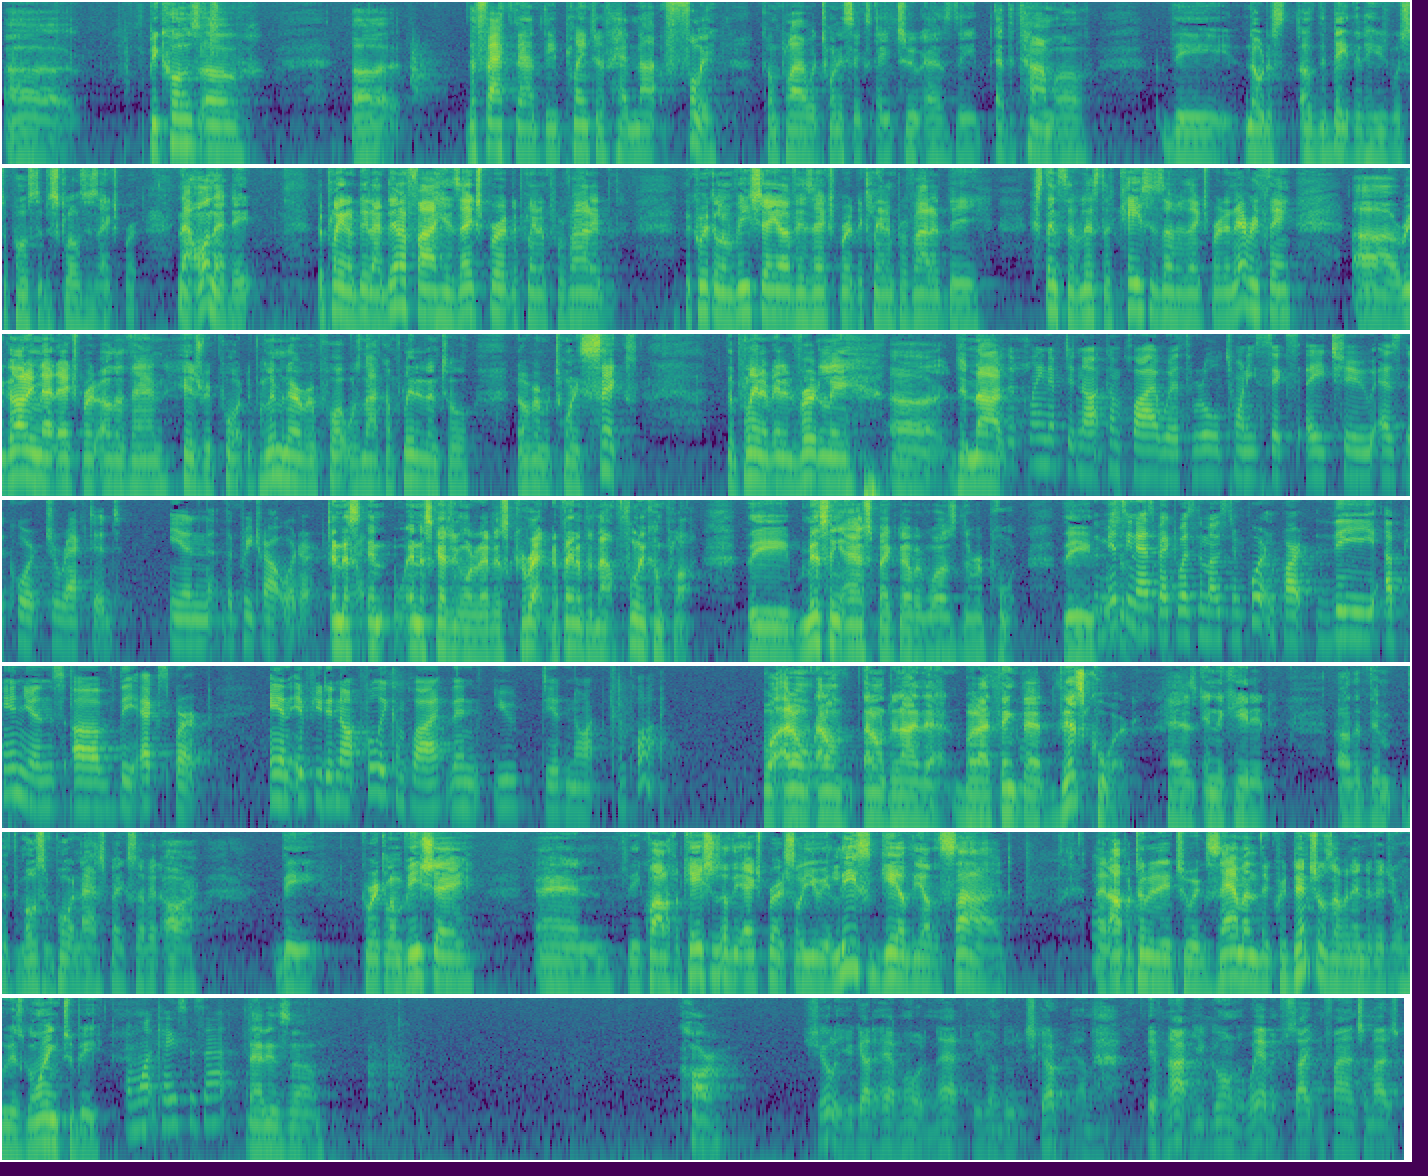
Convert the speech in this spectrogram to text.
uh, because of uh, the fact that the plaintiff had not fully complied with 26A2 as the, at the time of the notice of the date that he was supposed to disclose his expert. Now, on that date, the plaintiff did identify his expert. The plaintiff provided the curriculum vitae of his expert. The plaintiff provided the extensive list of cases of his expert and everything uh, regarding that expert other than his report. The preliminary report was not completed until November 26th. The plaintiff inadvertently uh, did not The plaintiff did not comply with Rule 26A2 as the court directed in the pretrial order. In this, in, in the scheduling order, that is correct. The plaintiff did not fully comply. The missing aspect of it was the report. The, The missing aspect was the most important part, the opinions of the expert. And if you did not fully comply, then you did not comply. well, I don't, I don't, I don't deny that, but I think that this court has indicated uh, that the, that the most important aspects of it are the curriculum vitae and the qualifications of the expert, so you at least give the other side an opportunity to examine the credentials of an individual who is going to be And what case is that? That is, um, Carr. Surely you gotta have more than that if you're gonna do discovery. I mean, if not, you go on the web and site and find somebody's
